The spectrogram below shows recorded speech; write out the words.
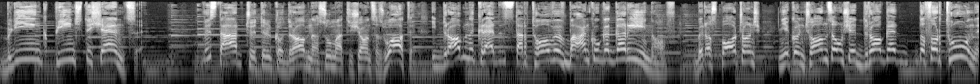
Blink 5000. Wystarczy tylko drobna suma tysiąca złotych i drobny kredyt startowy w banku Gagarinow, by rozpocząć niekończącą się drogę do fortuny.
